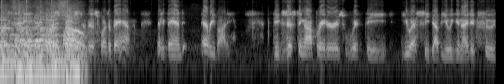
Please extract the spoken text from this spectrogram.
the city response to this was a ban. They banned everybody. The existing operators with the UFCW, United Food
